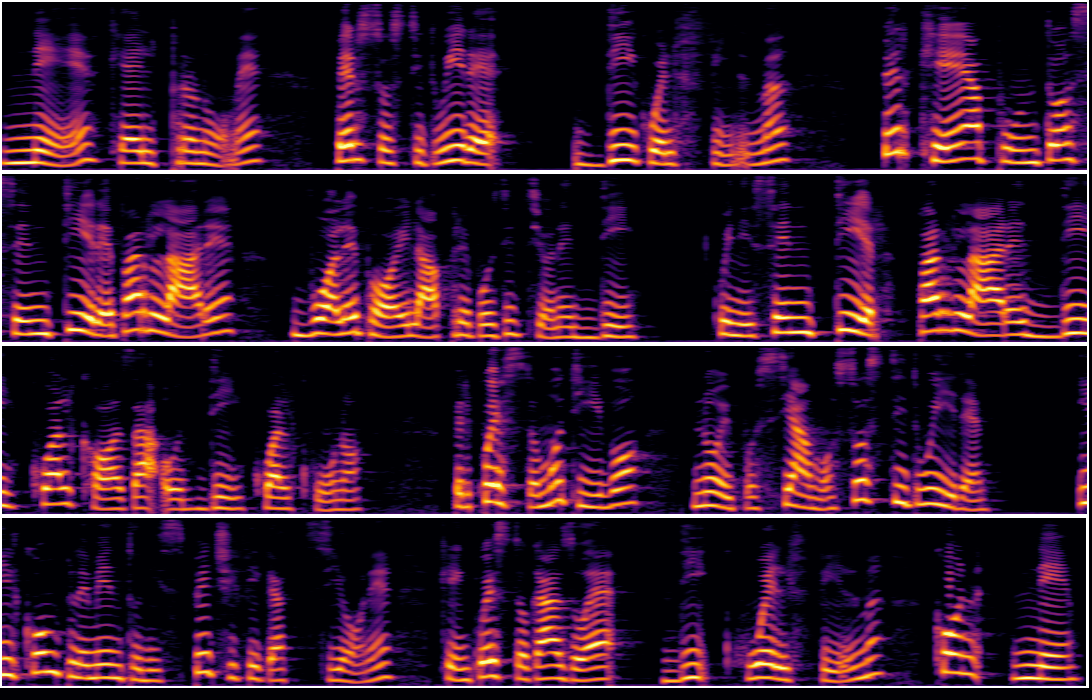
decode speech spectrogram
ne, che è il pronome, per sostituire di quel film, perché appunto sentire parlare vuole poi la preposizione di. Quindi sentir parlare di qualcosa o di qualcuno. Per questo motivo noi possiamo sostituire il complemento di specificazione, che in questo caso è di quel film, con ne,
